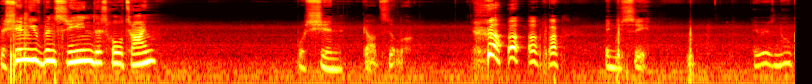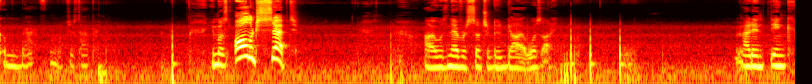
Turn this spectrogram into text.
The Shin you've been seeing this whole time was Shin Godzilla. and you see, there is no coming back from what just happened. You must all accept I was never such a good guy, was I? I didn't think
